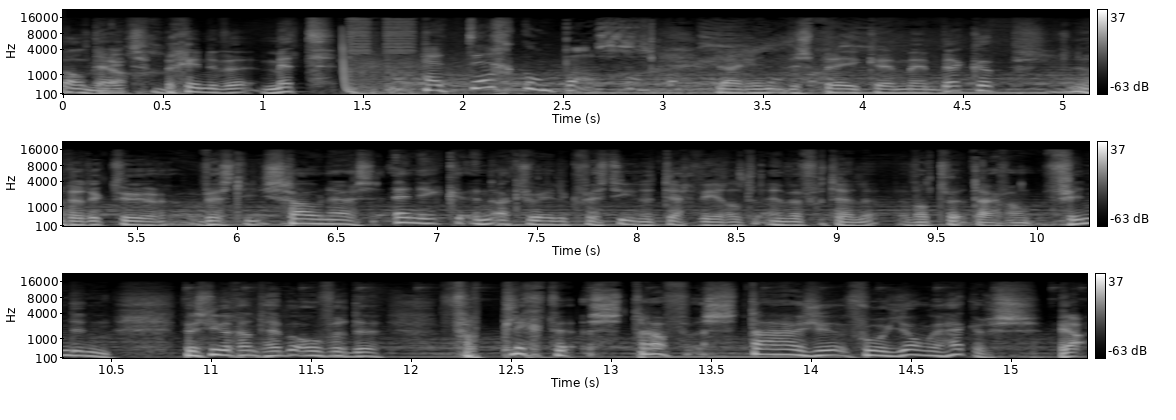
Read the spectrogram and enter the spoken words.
Altijd beginnen we met... Het Tech Kompas. Daarin bespreken mijn backup, redacteur Wesley Schouwnaars en ik een actuele kwestie in de techwereld. En we vertellen wat we daarvan vinden. Wesley, we gaan het hebben over de verplichte strafstage voor jonge hackers. Ja,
